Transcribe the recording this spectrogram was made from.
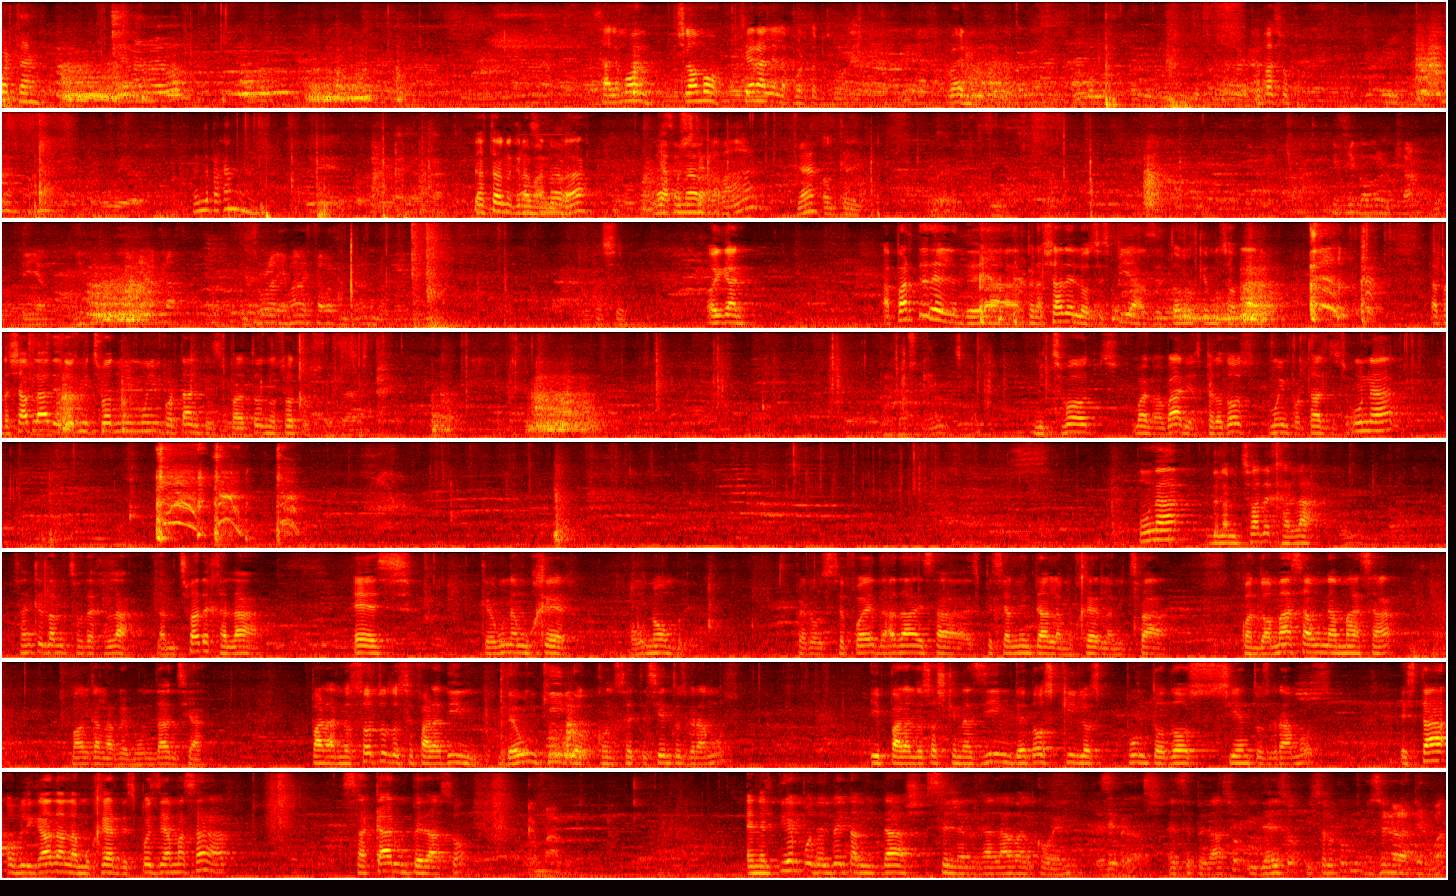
Puerta. Salomón, Shlomo, ciérrale la puerta, por favor. Bueno. ¿Qué pasó? Vente para acá. Ya están grabando. ¿verdad? ¿Ya pusiste a grabar? ¿Ya? Ok. Dice cómo luchar. Te llama. Me habla. Entró la llamada, estaba entrando. Hashem. Oigan, aparte de, de la perashá de los espías, de todo lo que hemos hablado, la perashá habla de dos mitzvot muy, muy importantes para todos nosotros. Mitzvot, bueno, varias, pero dos muy importantes. Una, una de la mitzvah de Jalá. ¿Saben qué es la mitzvah de Jalá? La mitzvah de Jalá es que una mujer o un hombre, pero se fue dada esa, especialmente a la mujer, la mitzvah, cuando amasa una masa, valga la redundancia, para nosotros los sefaradim de un kilo con 700 gramos y para los ashkenazim de 2 kilos 200 gramos, está obligada la mujer después de amasar sacar un pedazo. En el tiempo del Bet Hamikdash se le regalaba al Cohen Ese pedazo. ese pedazo y de eso y se lo comía. ¿Eso era la terma?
